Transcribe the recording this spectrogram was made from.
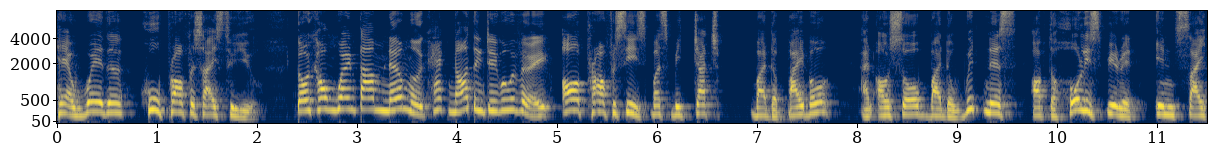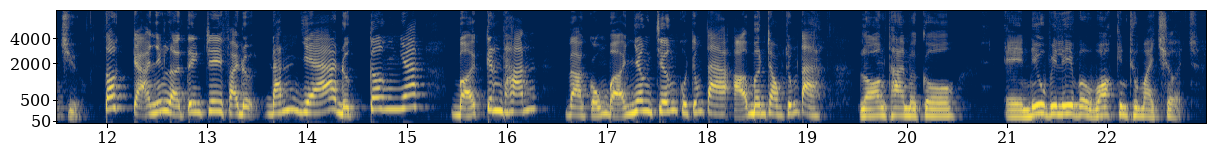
care whether who prophesies to you. Tôi không quan tâm nếu người khác nói tiên tri với quý vị. All prophecies must be judged by the Bible and also by the witness of the Holy Spirit inside you. Tất cả những lời tiên tri phải được đánh giá, được cân nhắc bởi Kinh Thánh và cũng bởi nhân chứng của chúng ta ở bên trong chúng ta. Long time ago, a new believer walked into my church.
